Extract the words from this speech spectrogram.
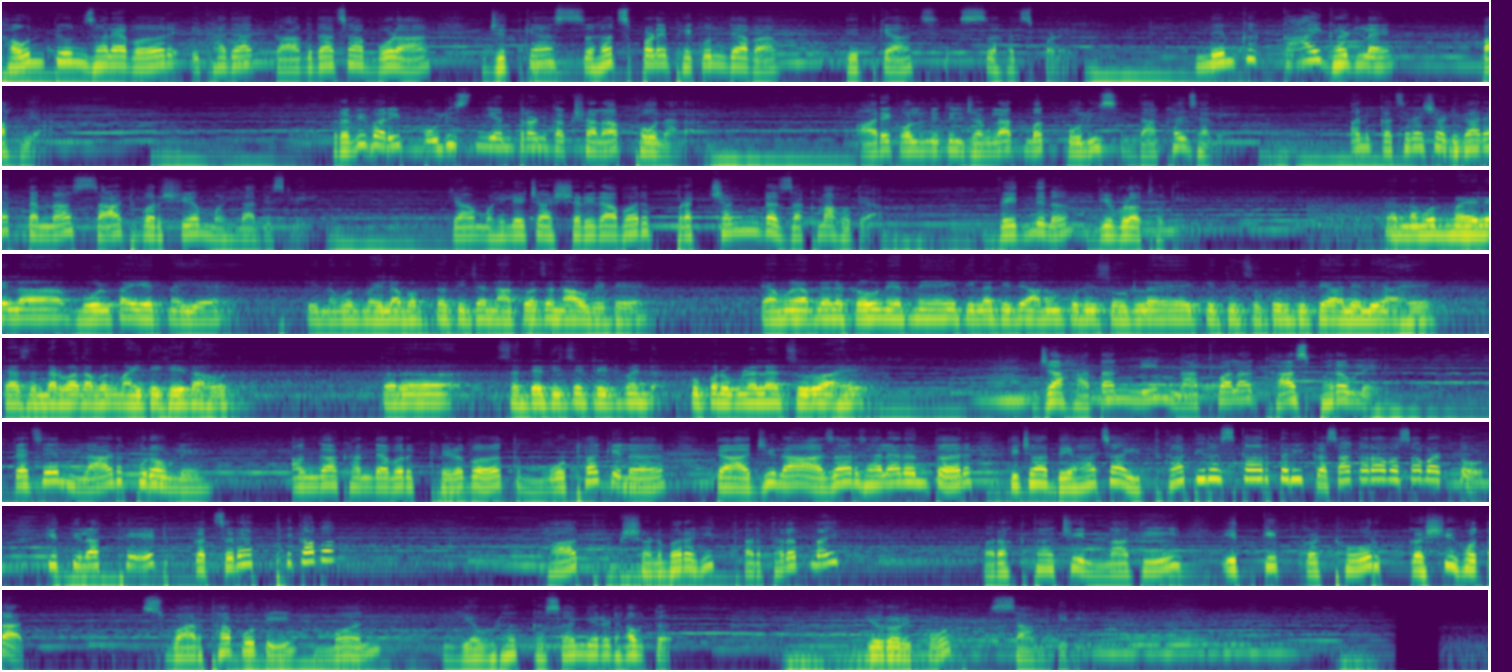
खाऊन पिऊन झाल्यावर एखाद्या कागदाचा बोळा जितक्या सहजपणे फेकून द्यावा तितक्याच सहजपणे. नेमकं काय घडलंय? पाहूया. रविवारी पोलीस नियंत्रण कक्षाला फोन आला. आरे कॉलनीतील जंगलात मग पोलीस दाखल झाले आणि कचऱ्याच्या ढिगाऱ्यात त्यांना साठ वर्षीय महिला दिसली. या महिलेच्या शरीरावर प्रचंड जखमा होत्या. वेदनेनं विवळत होती. त्या नमूद महिलेला बोलता येत नाही आहे ती नमूद महिला फक्त तिच्या नातवाचं नाव घेते. त्यामुळे आपल्याला कळून येत नाही आहे तिला तिथे आणून कोणी सोडलं आहे की ती चुकून तिथे आलेली आहे. त्या संदर्भात आपण माहिती घेत आहोत. तर सध्या तिचे ट्रीटमेंट कुपर रुग्णालयात सुरू आहे. ज्या हातांनी नातवाला घास भरवले त्याचे लाड पुरवले अंगा खांद्यावर खेळवत मोठं केलं त्या आजीला आजार झाल्यानंतर तिच्या देहाचा इतका तिरस्कार तरी कसा करावासा वाटतो की तिला थेट कचऱ्यात फेकावं? हात क्षणभरही थरथरत नाहीत. रक्ताची नाती इतकी कठोर कशी होतात? स्वार्थापोटी मन एवढं कसं निर्ढावतं ब्युरो रिपोर्ट साम टीव्ही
